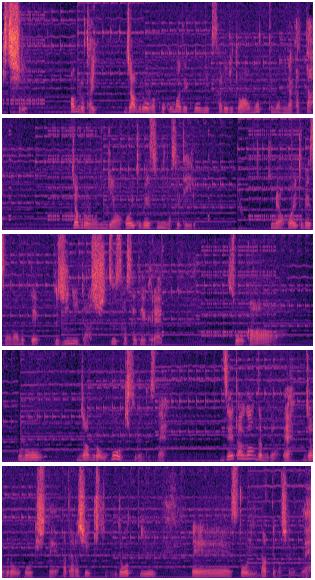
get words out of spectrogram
基地司令。アムロ対、ジャブローがここまで攻撃されるとは思ってもみなかった。ジャブローの人間はホワイトベースに乗せている。姫はホワイトベースを守って無事に脱出させてくれ。そうか。このジャブロを放棄するんですね。ゼータガンダムではね、ジャブロを放棄して新しい基地に移動っていう、えー、ストーリーになってましたけどね。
